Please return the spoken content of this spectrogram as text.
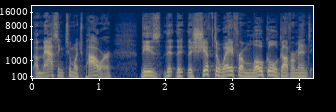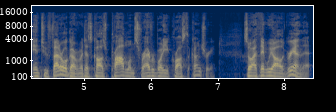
amassing too much power. These the, the, the shift away from local government into federal government has caused problems for everybody across the country. So I think we all agree on that.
